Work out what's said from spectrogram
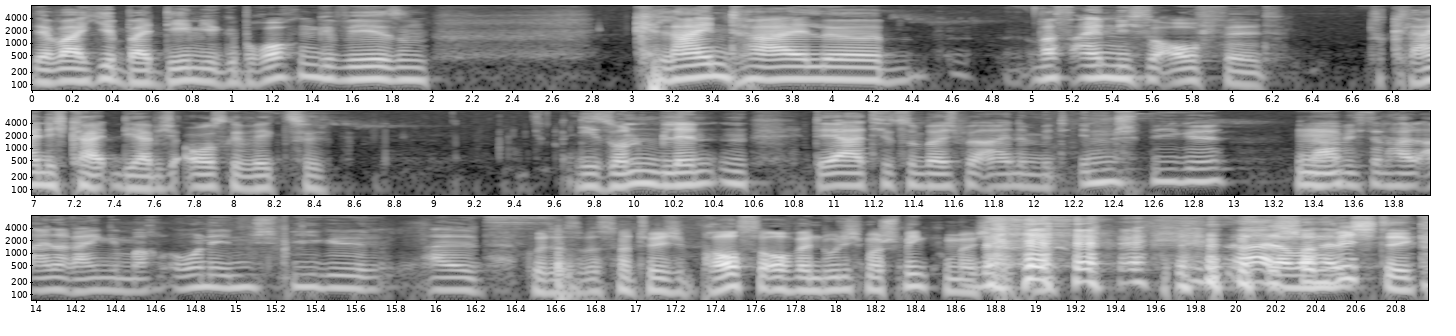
Der war hier bei dem hier gebrochen gewesen. Kleinteile, was einem nicht so auffällt. So Kleinigkeiten, die habe ich ausgewechselt. Die Sonnenblenden, der hat hier zum Beispiel eine mit Innenspiegel. Mhm. Da habe ich dann halt eine reingemacht ohne Innenspiegel als. Gut, das ist natürlich, brauchst du auch, wenn du dich mal schminken möchtest. Nein, Das ist aber schon halt wichtig.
